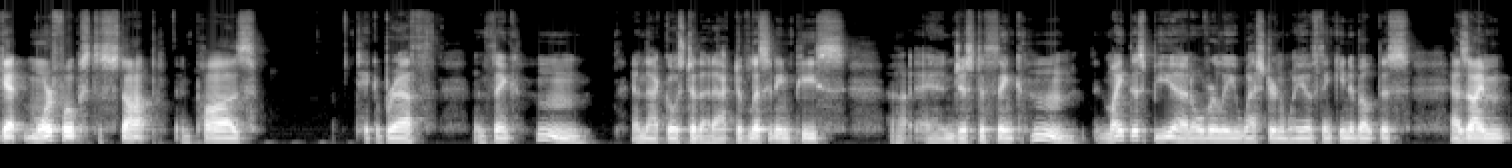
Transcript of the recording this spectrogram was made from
get more folks to stop and pause, take a breath, and think, hmm, and that goes to that active listening piece. Uh, and just to think, hmm, might this be an overly Western way of thinking about this as I'm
